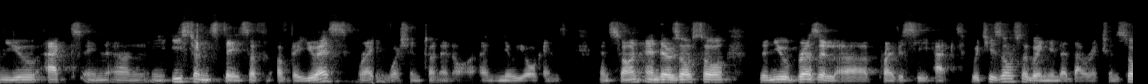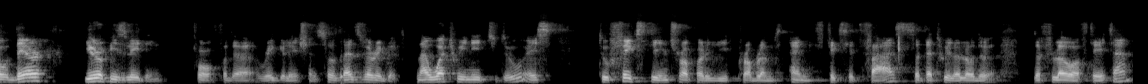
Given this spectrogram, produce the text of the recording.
new acts in, um, in, eastern states of, of the US, right? Washington and, and New York and, and so on. And there's also the new Brazil uh, Privacy Act, which is also going in that direction. So there, Europe is leading for, for the regulation. So that's very good. Now, what we need to do is to fix the interoperability problems and fix it fast so that will allow the, the flow of data.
